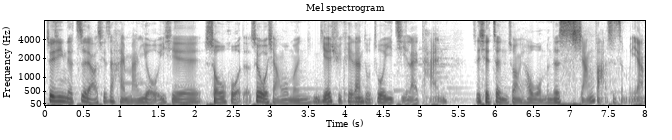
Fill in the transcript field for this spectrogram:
最近的治疗其实还蛮有一些收获的，所以我想我们也许可以单独做一集来谈这些症状，然后我们的想法是怎么样。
